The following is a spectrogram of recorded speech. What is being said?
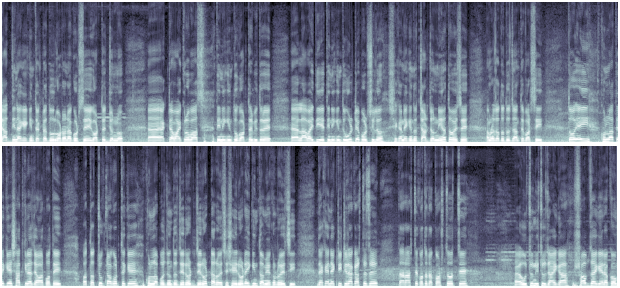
চার দিন আগে কিন্তু একটা দুর্ঘটনা ঘটছে এই গর্তের জন্য। একটা মাইক্রোবাস তিনি কিন্তু গর্তের ভিতরে লাভাই দিয়ে তিনি কিন্তু উল্টে পড়ছিল। সেখানে কিন্তু চারজন নিহত হয়েছে, আমরা যতদূর জানতে পারছি। তো এই খুলনা থেকে সাতক্ষীরা যাওয়ার পথে, অর্থাৎ চুকনগর থেকে খুলনা পর্যন্ত যে রোড, যে রোডটা রয়েছে, সেই রোডেই কিন্তু আমি এখন রয়েছি। দেখেন একটি ট্রাক আসতেছে তার আসতে কতটা কষ্ট হচ্ছে? উঁচু নিচু জায়গা সব জায়গায় এরকম।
